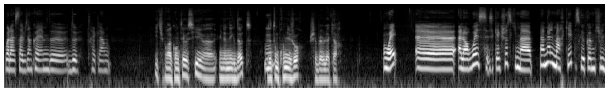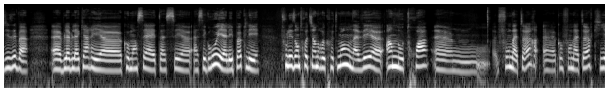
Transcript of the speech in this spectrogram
voilà, ça vient quand même de, très clairement. Et tu me racontais aussi une anecdote de mmh. ton premier jour chez Blablacar? Ouais, euh, alors ouais, c'est quelque chose qui m'a pas mal marqué parce que comme tu le disais, bah, euh, Blablacar est euh, commencé à être assez, assez gros et à l'époque, tous les entretiens de recrutement, on avait un de nos trois fondateurs, cofondateurs qui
